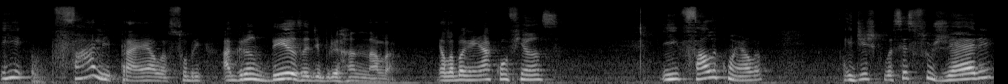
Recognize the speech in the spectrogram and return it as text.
E fale para ela sobre a grandeza de Brhanala. Ela vai ganhar confiança. E fala com ela e diz que você sugere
